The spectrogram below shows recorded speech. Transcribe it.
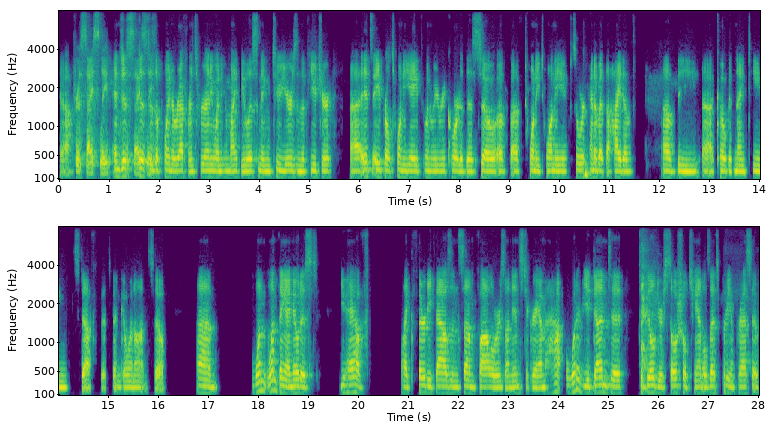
Yeah, precisely. And just precisely. just as a point of reference for anyone who might be listening two years in the future, uh, it's April 28th when we recorded this, so of, of 2020. So we're kind of at the height of of the uh, COVID 19 stuff that's been going on. So um, one one thing I noticed, you have like 30,000 some followers on Instagram. How what have you done to to build your social channels? That's pretty impressive.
